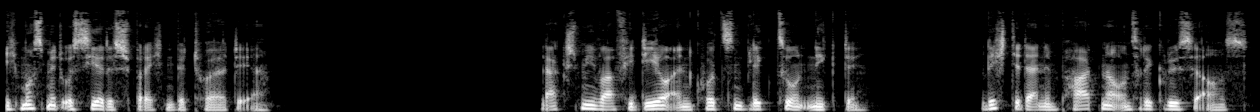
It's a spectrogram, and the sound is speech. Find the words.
Ich muss mit Osiris sprechen, beteuerte er. Lakshmi warf Hideo einen kurzen Blick zu und nickte. Richte deinem Partner unsere Grüße aus.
